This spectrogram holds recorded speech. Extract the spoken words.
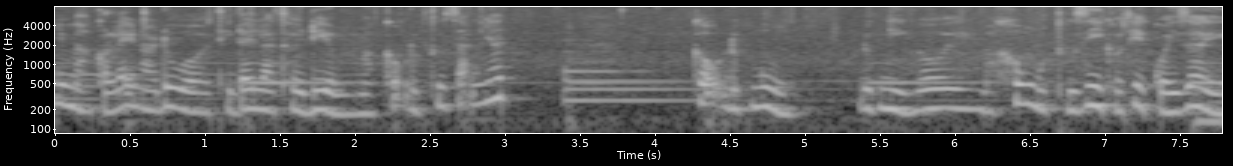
Nhưng mà có lẽ nói đùa thì đây là thời điểm mà cậu được thư giãn nhất. Cậu được ngủ, được nghỉ ngơi mà không một thứ gì có thể quấy dày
